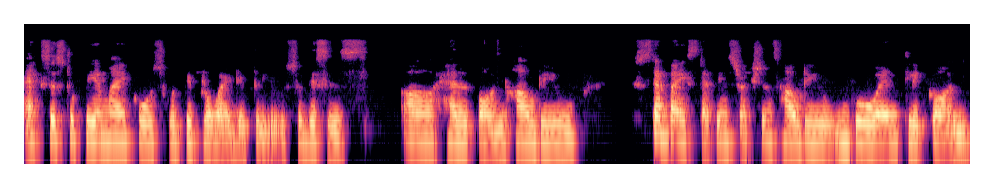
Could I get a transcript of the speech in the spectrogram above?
access to pmi course would be provided to you. So this is uh, help on how do you step by step instructions how do you go and click on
